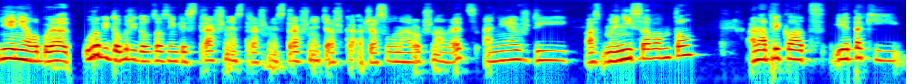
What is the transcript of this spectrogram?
Nie, nie, lebo ja urobiť dobrý dotazník je strašne, strašne, strašne ťažká a časovo náročná vec a nie vždy, a mení sa vám to. A napríklad je taký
